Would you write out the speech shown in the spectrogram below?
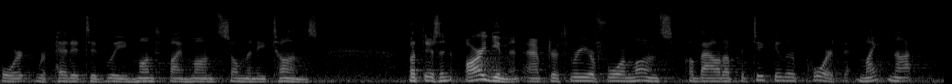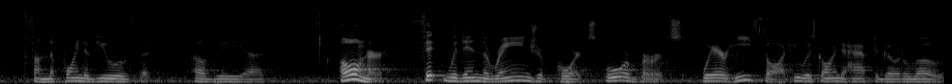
port repetitively, month by month, so many tons. But there's an argument after three or four months about a particular port that might not, from the point of view of the, of the uh, owner, fit within the range of ports or berths where he thought he was going to have to go to load.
